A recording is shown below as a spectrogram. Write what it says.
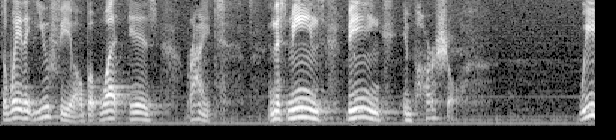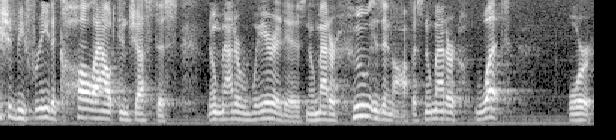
the way that you feel, but what is right. And this means being impartial. We should be free to call out injustice no matter where it is, no matter who is in office, no matter what or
